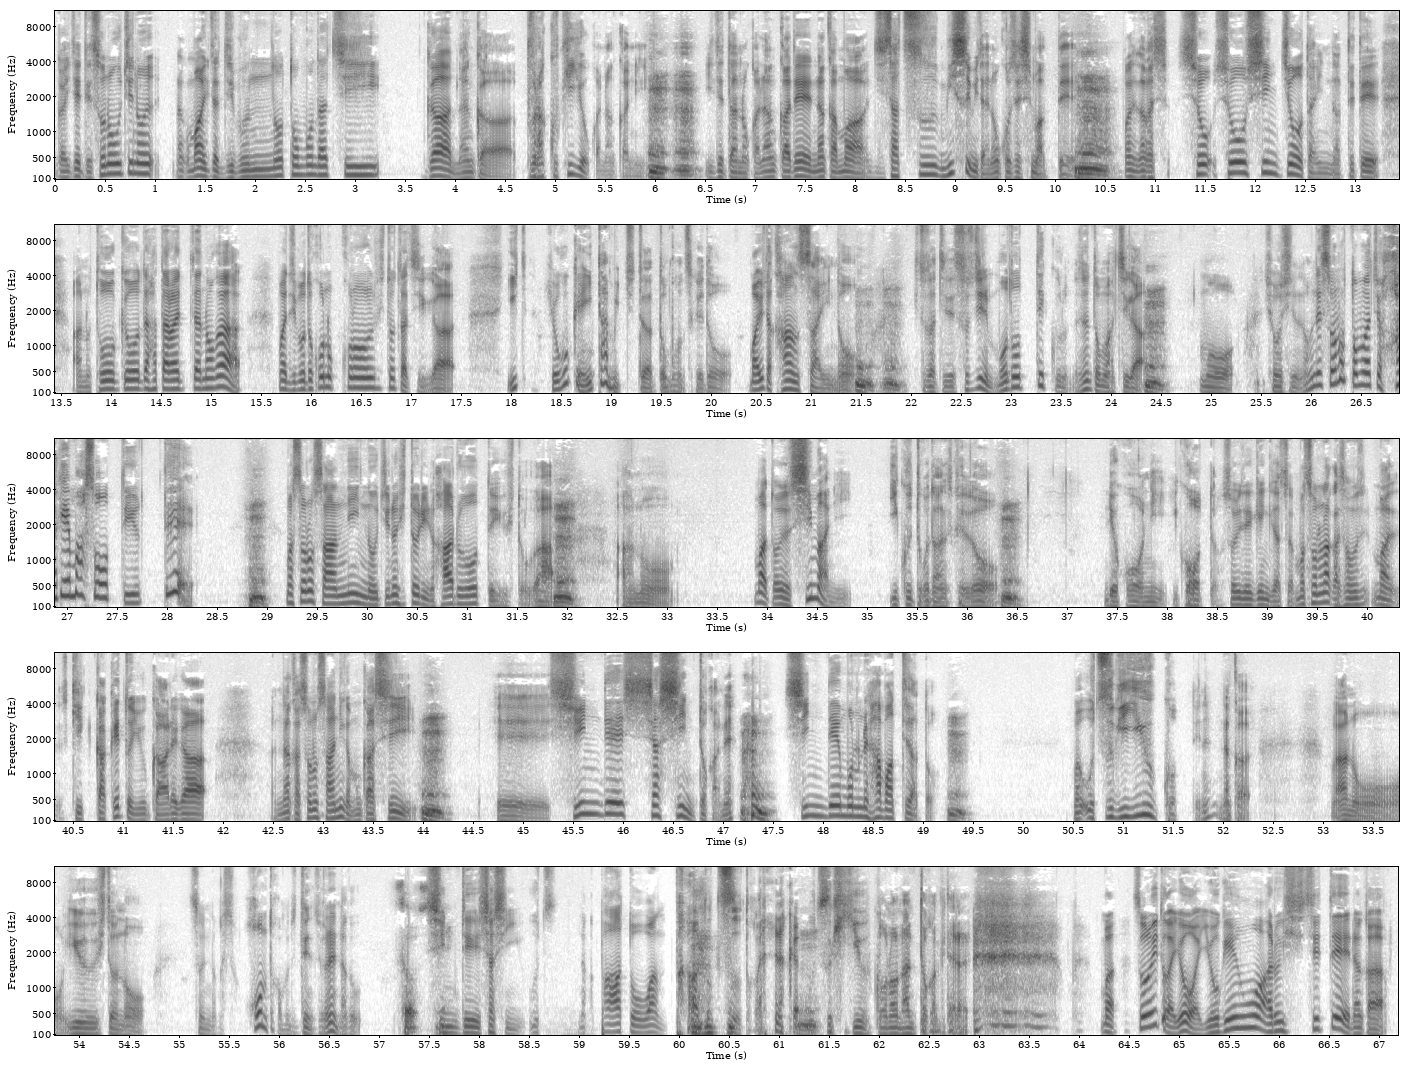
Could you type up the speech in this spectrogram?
がいてて、そのうちの、なんかまあ自分の友達がなんかブラック企業かなんかにうんうん。いてたのかなんかで、なんかまあ自殺ミスみたいなのを起こしてしまって、うん。まあなんかしょ昇進状態になってて、あの東京で働いてたのが、まあ地元この、この人たちが、い兵庫県伊丹って言ってたと思うんですけど、まあ言ったら関西の。人たちでそっちに戻ってくるんですね、友達が。うん。もう、昇進。ほんで、その友達を励まそうって言って、うん。まあ、その3人のうちの1人の春尾っていう人が、うん。あの、まあ、とりあえず島に行くってことなんですけど、うん。旅行に行こうと。それで元気出す。まあ、そのなんか、その、まあ、きっかけというか、あれが、なんかその3人が昔、うん。えー、心霊写真とかね、うん。心霊ものにハマってたと。うん。まあ、宇津木優子ってね、なんか、あのーいう人の、そういうなんか本とかも出てるんですよね。なんか、そうね。心霊写真うつ、なんかパート1、パート2とかね、なんかうん宇津木優子のなんとかみたいな。まあ、その人が要は予言をあるしてて、なんか、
